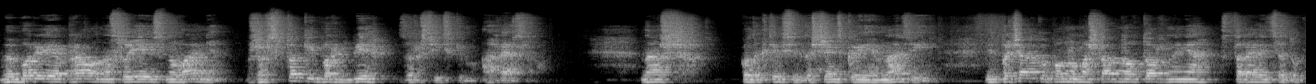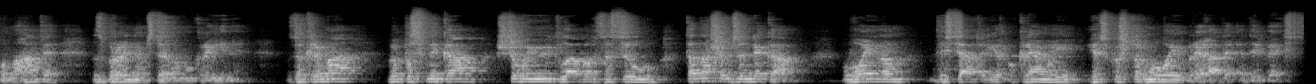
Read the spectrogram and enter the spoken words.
виборює право на своє існування в жорстокій боротьбі з російським агресором. Наш колектив Сідощенської гімназії від початку повномасштабного вторгнення старається допомагати Збройним силам України, зокрема випускникам, що воюють в лавах ЗСУ, та нашим землякам, воїнам 10-ї окремої гірсько-штурмової бригади Едельвейс.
